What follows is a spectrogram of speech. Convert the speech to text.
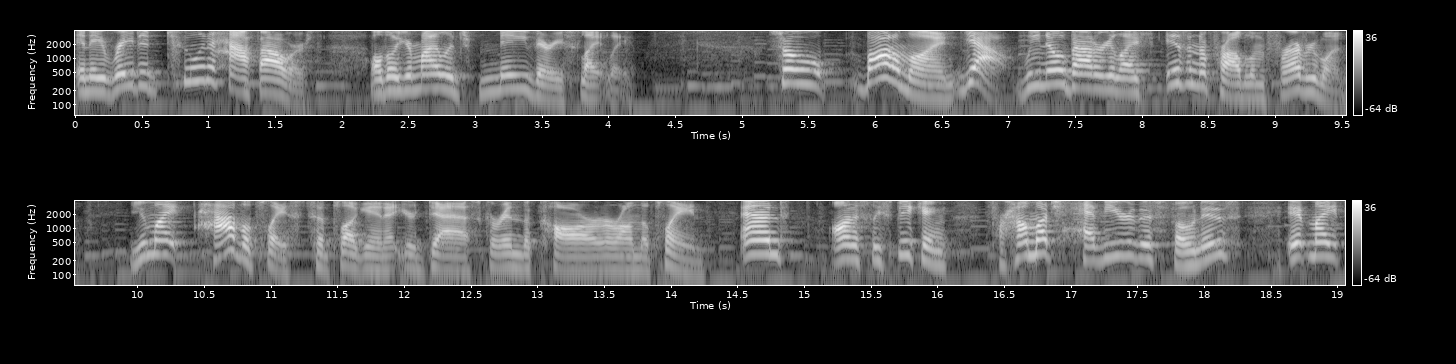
in a rated two and a half hours, although your mileage may vary slightly. So bottom line, yeah, we know battery life isn't a problem for everyone. You might have a place to plug in at your desk or in the car or on the plane. And honestly speaking, for how much heavier this phone is, it might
